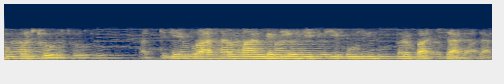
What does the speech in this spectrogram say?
fonqolchuuf qabxilee muraasa armaan gadii hojiitti hiikuun barbaachisaadha.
